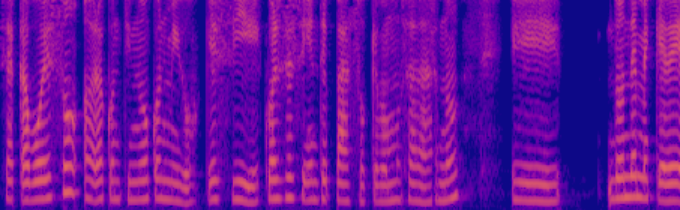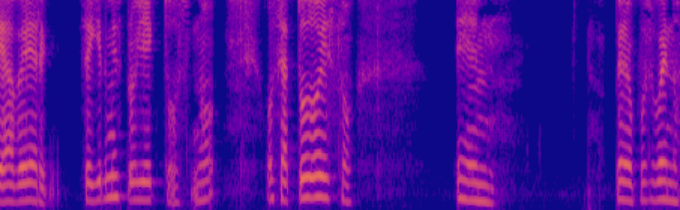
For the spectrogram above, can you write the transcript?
se acabó eso, ahora continúo conmigo. ¿Qué sigue? ¿Cuál es el siguiente paso que vamos a dar, no? Eh, ¿Dónde me quedé? A ver, seguir mis proyectos, ¿no? O sea, todo eso. Em, pero pues bueno,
